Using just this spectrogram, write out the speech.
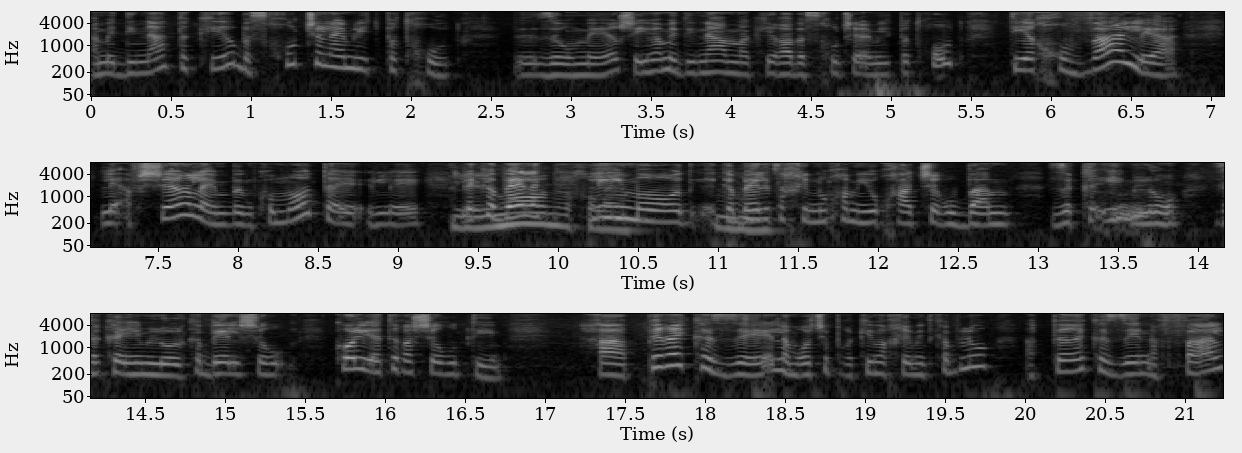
המדינה תכיר בזכות שלהם להתפתחות. זה אומר שאם המדינה מכירה בזכות שלהם להתפתחות, תהיה חובה עליה לאפשר להם במקומות האלה לקבל, ללמוד, לקבל mm-hmm. את החינוך המיוחד שרובם זכאים לו, זכאים לו, לקבל שיר... כל יתר השירותים. הפרק הזה, למרות שפרקים אחרים התקבלו, הפרק הזה נפל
